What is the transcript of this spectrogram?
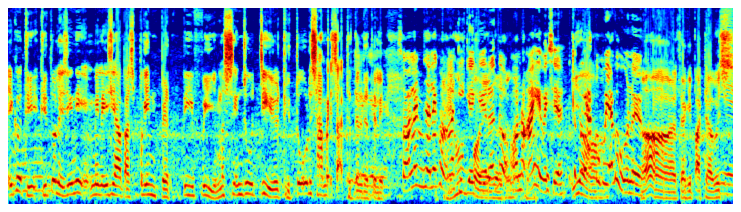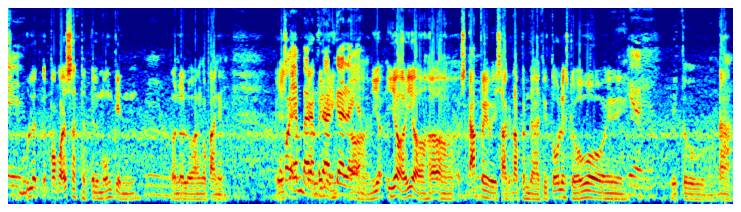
Itu di, ditulis ini milik siapa? Spring bed TV, mesin cuci ditulis sampai sak detail-detailnya. Iya, iya. Soalnya misalnya kalau Eh, lagi apa gegeran ya? tuh ono ae wis ya. Tapi Iya. aku punya aku ngono ya. Nah, daripada wis Iya, iya. bulat pokoknya sedetail mungkin. Hmm. Ngono lho anggapannya. Wis Pokoknya barang berharga lah ya. Oh, Iya iya iya, heeh. Wis kabeh wis kita benda ditulis dowo ini. Iya, iya. itu nah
